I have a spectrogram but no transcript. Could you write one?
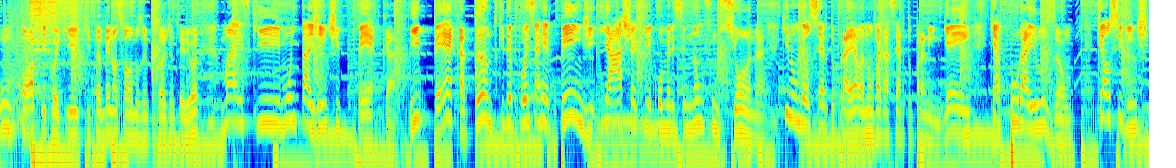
um tópico aqui que também nós falamos no episódio anterior, mas que muita gente peca. E peca tanto que depois se arrepende e acha que e-commerce não funciona, que não deu certo para ela, não vai dar certo para ninguém, que é pura ilusão. Que é o seguinte,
